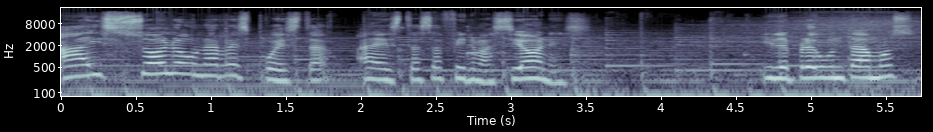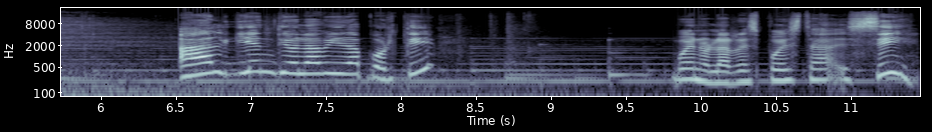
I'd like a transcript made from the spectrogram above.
hay solo una respuesta a estas afirmaciones. Y le preguntamos, ¿alguien dio la vida por ti? Bueno, la respuesta es sí.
